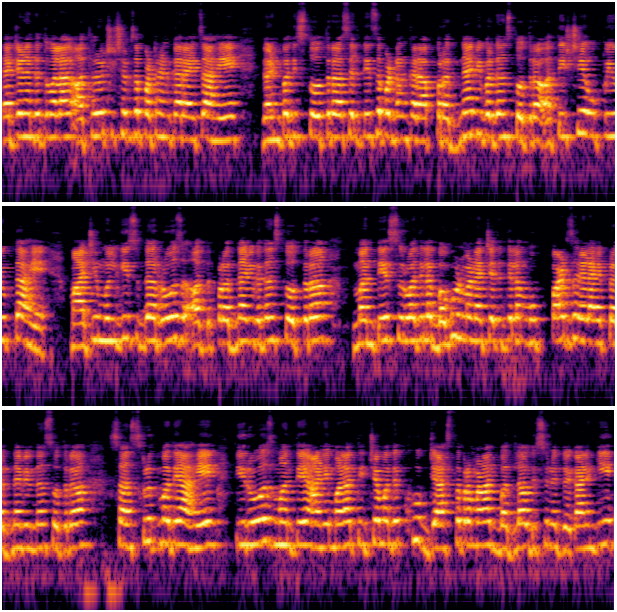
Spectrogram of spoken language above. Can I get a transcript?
त्याच्यानंतर तुम्हाला अथर्व शिक्षकचं पठण करायचं आहे. गणपती स्तोत्र असेल त्याचं पठण करा. प्रज्ञा विवर्धन स्तोत्र अतिशय उपयुक्त आहे. माझी मुलगी सुद्धा रोज अ- प्रज्ञा विवर्धन स्तोत्र म्हणते. सुरुवातीला बघून म्हणायचे तर तिला मुखपाठ झालेला आहे प्रज्ञा विवर्धन स्तोत्र. संस्कृतमध्ये आहे. ती रोज म्हणते आणि मला तिच्यामध्ये खूप जास्त प्रमाणात बदलाव दिसून येतोय. कारण की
